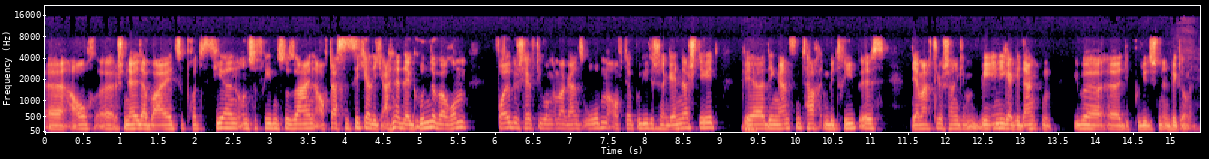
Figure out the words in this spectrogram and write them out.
äh, auch äh, schnell dabei zu protestieren, unzufrieden zu sein. Auch das ist sicherlich einer der Gründe, warum Vollbeschäftigung immer ganz oben auf der politischen Agenda steht der den ganzen Tag im Betrieb ist, der macht sich wahrscheinlich weniger Gedanken über äh, die politischen Entwicklungen.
